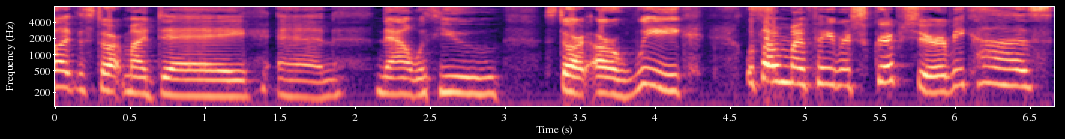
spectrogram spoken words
like to start my day and now with you start our week with some of my favorite scripture because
